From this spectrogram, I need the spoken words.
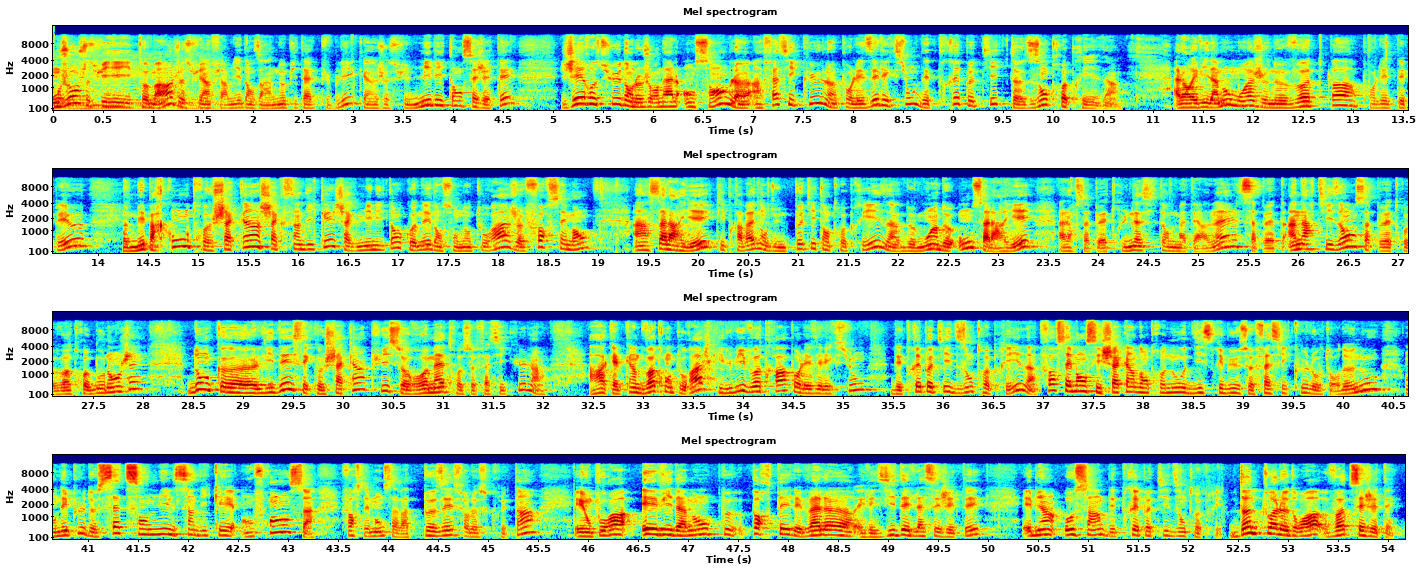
Bonjour, je suis Thomas, je suis infirmier dans un hôpital public, je suis militant CGT. J'ai reçu dans le journal Ensemble un fascicule pour les élections des très petites entreprises. Alors évidemment, moi, je ne vote pas pour les TPE, mais par contre, chacun, chaque syndiqué, chaque militant connaît dans son entourage forcément un salarié qui travaille dans une petite entreprise de moins de 11 salariés. Alors ça peut être une assistante maternelle, ça peut être un artisan, ça peut être votre boulanger. Donc euh, l'idée, c'est que chacun puisse remettre ce fascicule à quelqu'un de votre entourage qui lui votera pour les élections des très petites entreprises. Forcément, si chacun d'entre nous distribue ce fascicule autour de nous, on est plus de 700 000 syndiqués en France, forcément ça va peser sur le scrutin et on pourra évidemment porter les valeurs et les idées de la CGT eh bien, au sein des très petites entreprises. Donne-toi le droit, vote CGT.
